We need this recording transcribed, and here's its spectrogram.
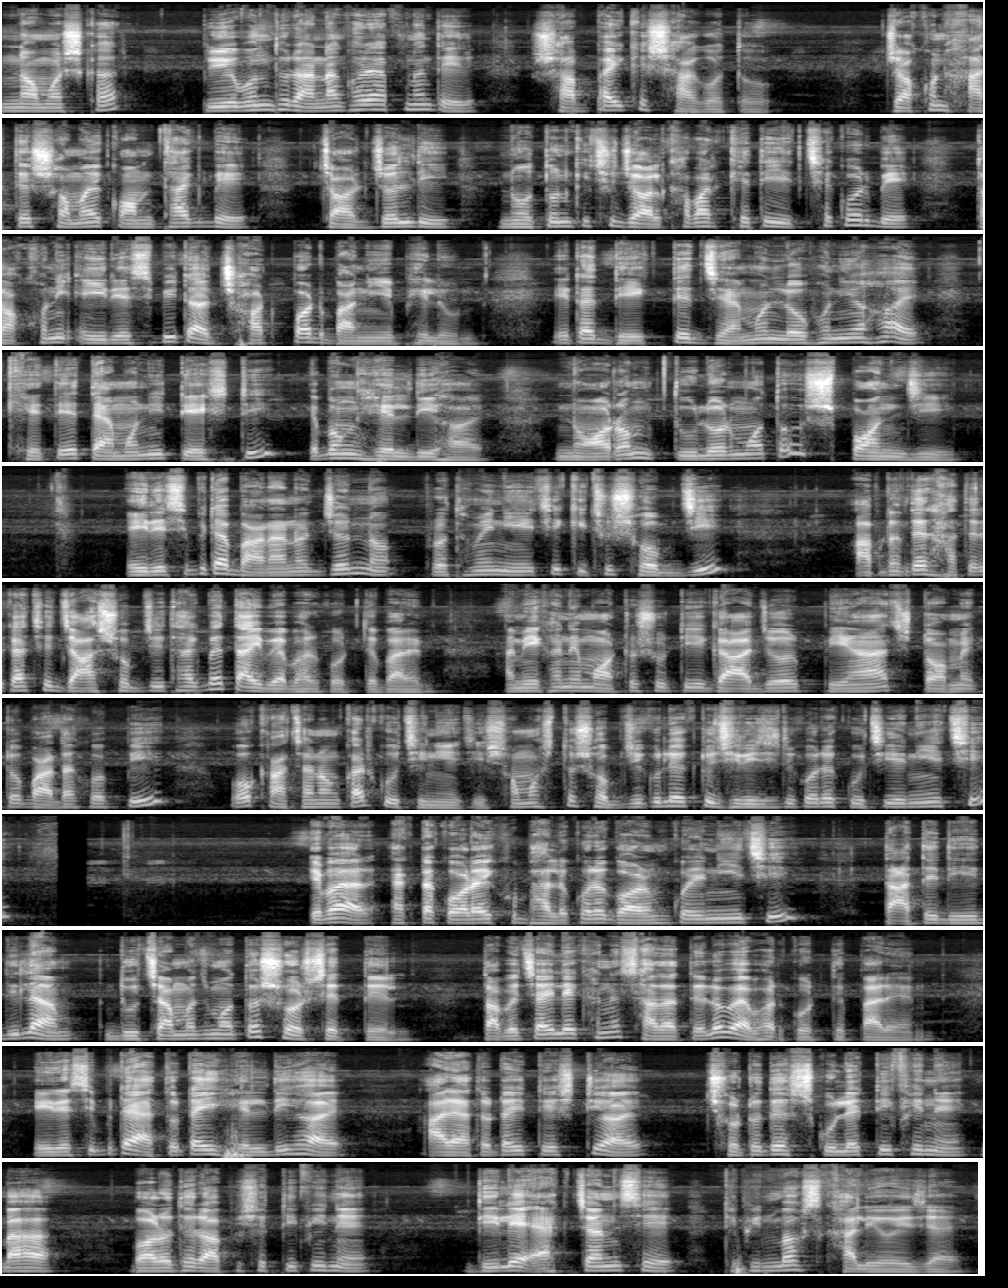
নমস্কার। প্রিয় বন্ধু, রান্নাঘরে আপনাদের সবাইকে স্বাগত। যখন হাতের সময় কম থাকবে, চটজলদি নতুন কিছু জলখাবার খেতে ইচ্ছে করবে, তখনই এই রেসিপিটা ঝটপট বানিয়ে ফেলুন। এটা দেখতে যেমন লোভনীয় হয়, খেতে তেমনই টেস্টি এবং হেলদি হয়। নরম তুলোর মতো স্পঞ্জি এই রেসিপিটা বানানোর জন্য প্রথমে নিয়েছি কিছু সবজি। আপনাদের হাতের কাছে যা সবজি থাকবে তাই ব্যবহার করতে পারেন। আমি এখানে মটরশুঁটি, গাজর, পেঁয়াজ, টমেটো, বাঁধাকপি ও কাঁচা লঙ্কার কুচি নিয়েছি। সমস্ত সবজিগুলো একটু ঝিরিঝিরি করে কুচিয়ে নিয়েছি। এবার একটা কড়াই খুব ভালো করে গরম করে নিয়েছি। তাতে দিয়ে দিলাম দু চামচ মতো সর্ষের তেল। তবে চাইলে এখানে সাদা তেলও ব্যবহার করতে পারেন। এই রেসিপিটা এতটাই হেলদি হয় আর এতটাই টেস্টি হয়, ছোটোদের স্কুলের টিফিনে বা বড়দের অফিসের টিফিনে দিলে এক চান্সে টিফিন বক্স খালি হয়ে যায়।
